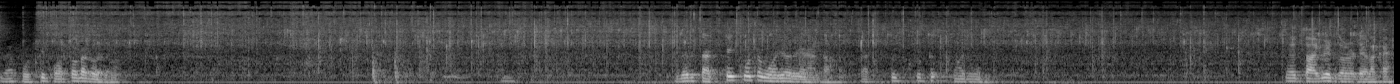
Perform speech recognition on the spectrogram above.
ഇതാ പൊട്ടി പുറത്തോട്ടൊക്കെ വരുന്നു. ഇതൊരു തട്ടിക്കൂട്ട് മോര് കറിയാണ് കേട്ടോ. തട്ടിക്കൂട്ട് മോര് തവി എടുത്തോട്ടെ ഇളക്കാൻ.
